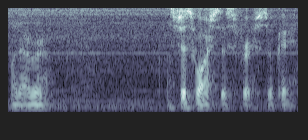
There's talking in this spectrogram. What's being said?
whatever. Let's just watch this first, okay?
